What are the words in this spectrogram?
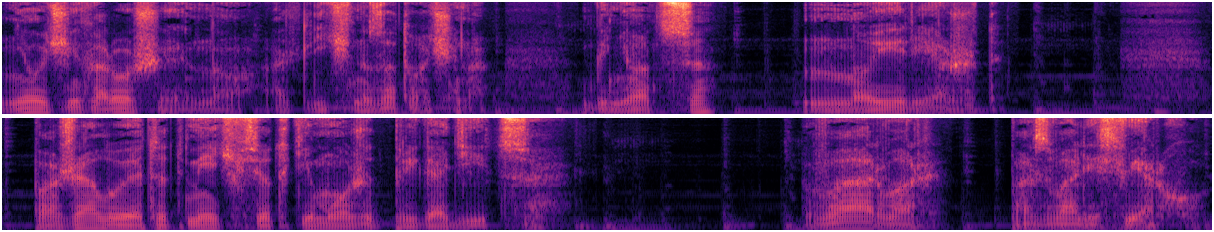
Не очень хорошее, но отлично заточено. Гнется, но и режет. Пожалуй, этот меч все-таки может пригодиться. «Варвар!» — позвали сверху.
